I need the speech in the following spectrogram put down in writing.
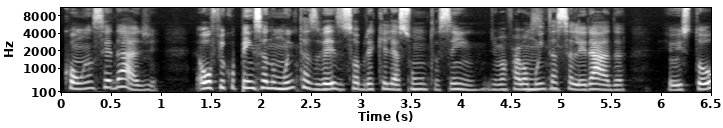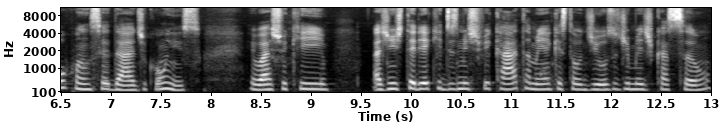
com ansiedade. Ou fico pensando muitas vezes sobre aquele assunto, assim, de uma forma muito acelerada. Eu estou com ansiedade com isso. Eu acho que a gente teria que desmistificar também a questão de uso de medicação.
